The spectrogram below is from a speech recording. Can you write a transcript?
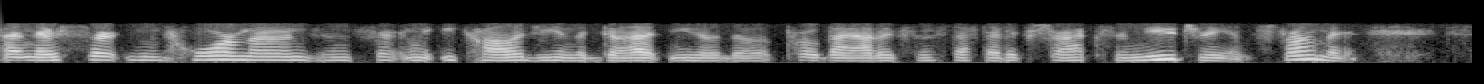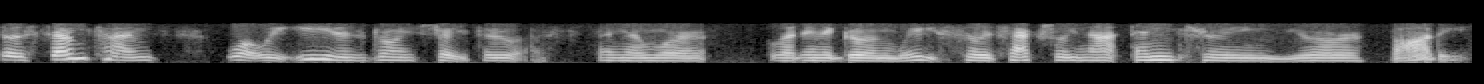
and there's certain hormones and certain ecology in the gut, you know, the probiotics and stuff that extracts the nutrients from it. So sometimes what we eat is going straight through us, and then we're letting it go in waste. So it's actually not entering your body.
